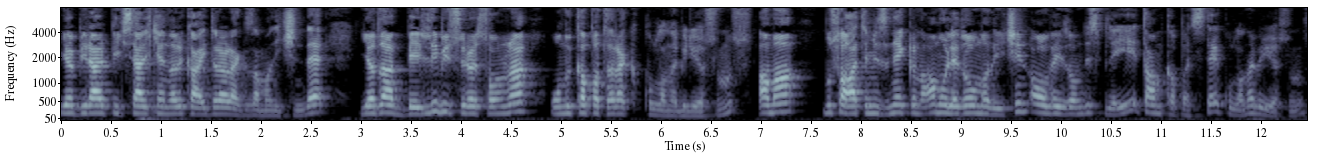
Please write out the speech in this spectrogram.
ya birer piksel kenarı kaydırarak zaman içinde ya da belli bir süre sonra onu kapatarak kullanabiliyorsunuz. Ama bu saatimizin ekranı AMOLED olmadığı için Always On Display'i tam kapasite kullanabiliyorsunuz.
